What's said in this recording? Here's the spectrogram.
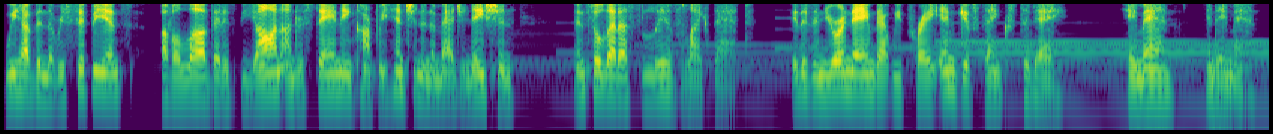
We have been the recipients of a love that is beyond understanding, comprehension, and imagination. And so let us live like that. It is in your name that we pray and give thanks today. Amen and amen.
